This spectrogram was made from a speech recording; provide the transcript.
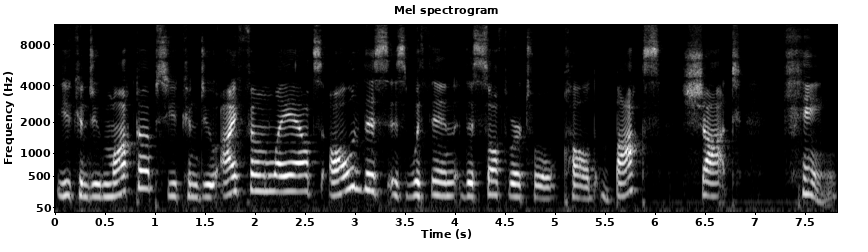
You can do mock-ups. You can do iPhone layouts. All of this is within this software tool called Box Shot King.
